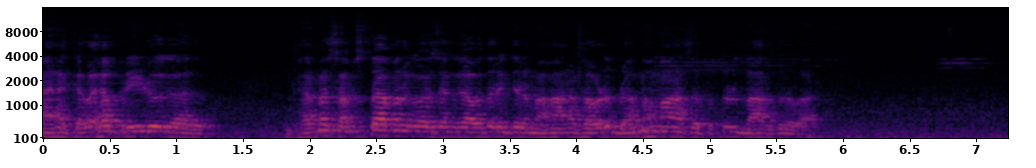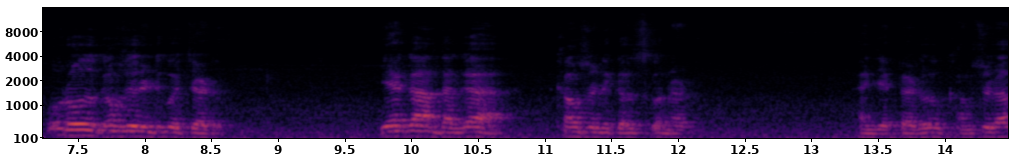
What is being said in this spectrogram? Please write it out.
ఆయన కలహ ప్రియుడు కాదు. ధర్మ సంస్థాపన కోసంగా అవతరించిన మహానుభావుడు బ్రహ్మమానస పుత్రుడు నారదుడు వారు. ఓ రోజు కంసుడి ఇంటికి వచ్చాడు. ఏకాంతంగా కంసుడిని కలుసుకున్నాడు. ఆయన చెప్పాడు కంసుడా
